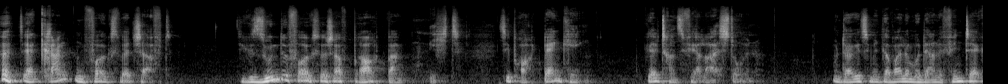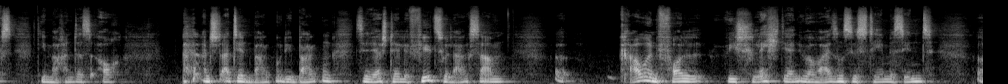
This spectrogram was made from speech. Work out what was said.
der kranken Volkswirtschaft. Die gesunde Volkswirtschaft braucht Banken nicht. Sie braucht Banking. Geldtransferleistungen. Und da gibt es mittlerweile moderne Fintechs, die machen das auch anstatt den Banken. Und die Banken sind an der Stelle viel zu langsam. Äh, grauenvoll, wie schlecht deren Überweisungssysteme sind. Äh,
